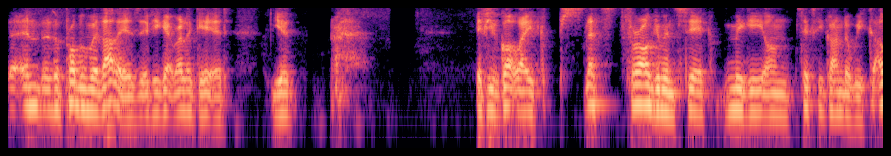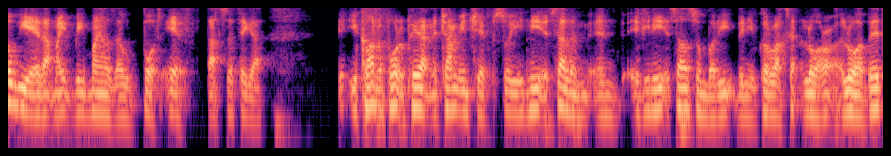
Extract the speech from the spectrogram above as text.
and the problem with that is if you get relegated, you if you've got like let's for argument's sake, Miggy on sixty grand a week. Oh yeah, that might be miles out, but if that's the figure, you can't afford to pay that in the championship, so you need to sell him. And if you need to sell somebody, then you've got to accept a lower a lower bid,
